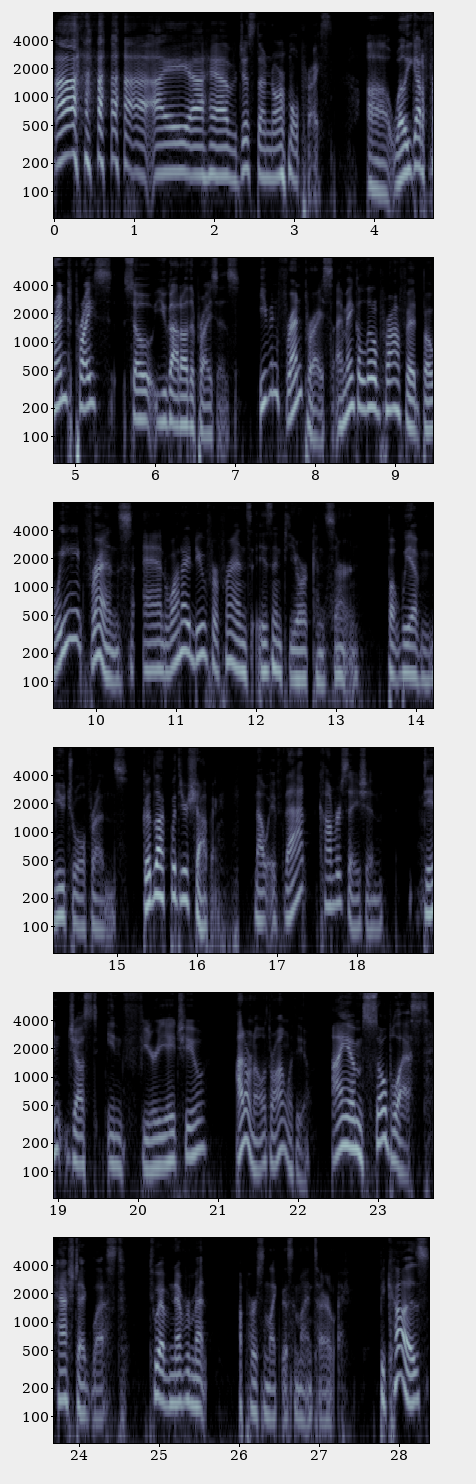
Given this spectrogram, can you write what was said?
Ah, I uh, have just a normal price. Uh, well, you got a friend price, so you got other prices. Even friend price. I make a little profit, but we ain't friends, and what I do for friends isn't your concern. But we have mutual friends. Good luck with your shopping. Now, if that conversation didn't just infuriate you, I don't know what's wrong with you. I am so blessed, hashtag blessed, to have never met a person like this in my entire life. Because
